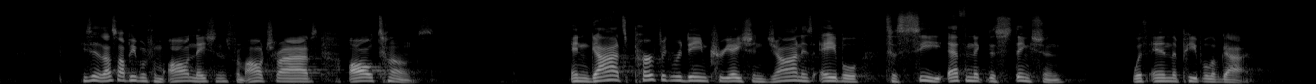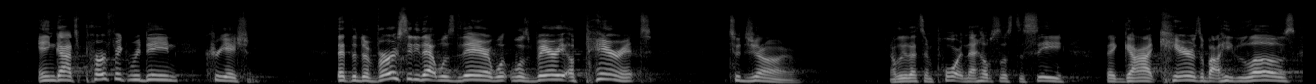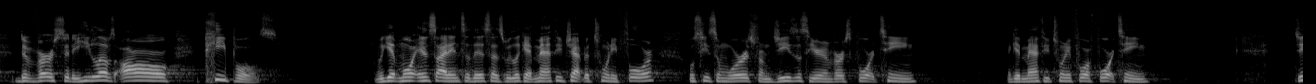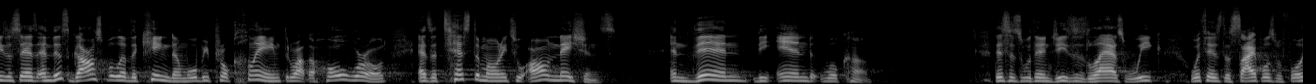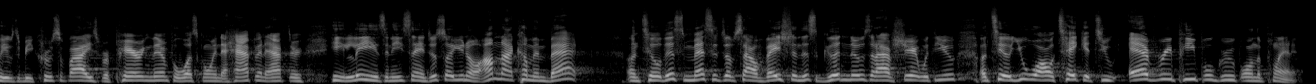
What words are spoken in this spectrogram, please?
He says, I saw people from all nations, from all tribes, all tongues. In God's perfect redeemed creation, John is able to see ethnic distinction within the people of God. In God's perfect redeemed creation, that the diversity that was there was very apparent to John. I believe that's important. That helps us to see that God cares about, He loves diversity, He loves all peoples. We get more insight into this as we look at Matthew chapter 24. We'll see some words from Jesus here in verse 14. Again, Matthew 24, 14. Jesus says, And this gospel of the kingdom will be proclaimed throughout the whole world as a testimony to all nations, and then the end will come. This is within Jesus' last week with his disciples before he was to be crucified. He's preparing them for what's going to happen after he leaves. And he's saying, Just so you know, I'm not coming back until this message of salvation, this good news that I've shared with you, until you all take it to every people group on the planet.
